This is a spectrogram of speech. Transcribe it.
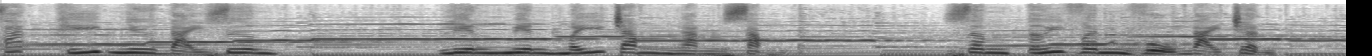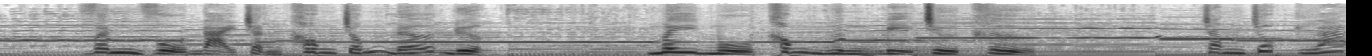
Sát khí như đại dương, Liên miên mấy trăm ngàn dặm, Dâng tới vân vụ đại trận. Vân vụ đại trận không chống đỡ được, Mây mù không ngừng bị trừ khử. Trong chốc lát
